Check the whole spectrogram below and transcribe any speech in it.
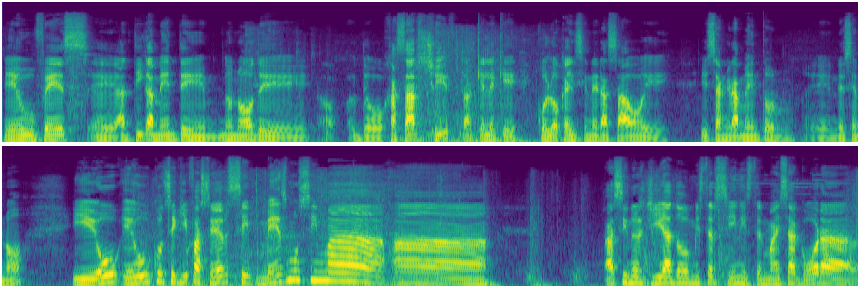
Eu fiz eh, antigamente no nó de, do Hazard Shift, aquele que coloca incineração e, e sangramento eh, nesse nó. E eu, eu consegui fazer, mesmo sem a, a, a sinergia do Mr. Sinister, mas agora...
